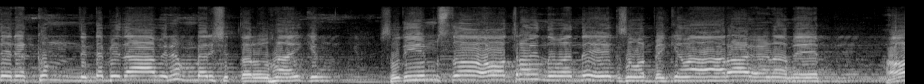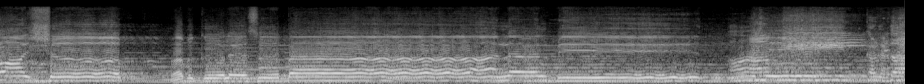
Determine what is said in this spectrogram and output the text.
നിനക്കും നിന്റെ പിതാവിനും പരിശുദ്ധ റുഹായിക്കും സ്തുതിയും സ്തോത്രം എന്ന് വന്നേക്ക് സമർപ്പിക്കുമാറാകണമേ. ഹോഷ് വബുക്കുലെ ബീ cantar.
